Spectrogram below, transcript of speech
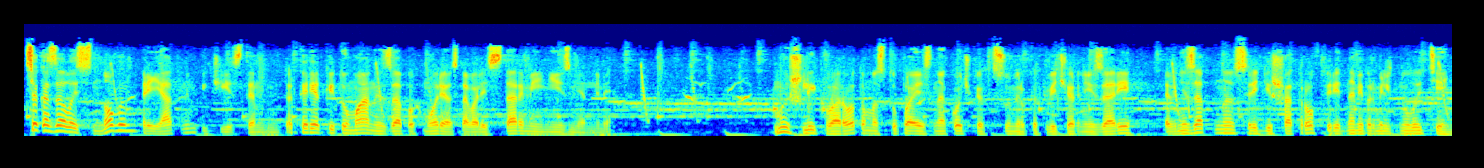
Все казалось новым, приятным и чистым. Только редкий туман и запах моря оставались старыми и неизменными. Мы шли к воротам, оступаясь на кочках в сумерках вечерней зари. Внезапно среди шатров перед нами промелькнула тень.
